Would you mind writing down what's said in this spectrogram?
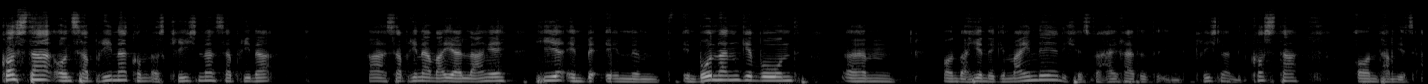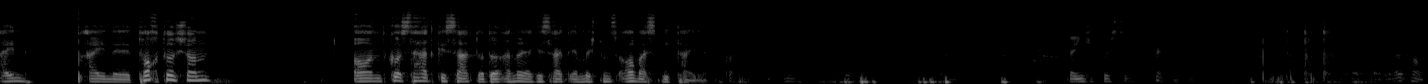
Costa und Sabrina kommen aus Griechenland. Sabrina, ah, Sabrina war ja lange hier in, in, ähm, in Bonn gewohnt ähm, und war hier in der Gemeinde. Die ist jetzt verheiratet in Griechenland mit Costa und haben jetzt ein, eine Tochter schon. Und Costa hat gesagt, oder Andrea hat gesagt, er möchte uns auch was mitteilen. Thank you, Christian. Welcome.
